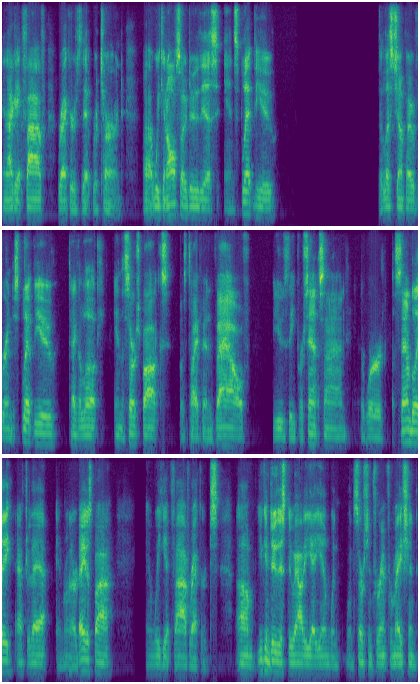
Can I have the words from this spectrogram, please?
And I get five records that returned. Uh, we can also do this in split view. So let's jump over into split view, take a look in the search box. Let's type in valve, use the percent sign, the word assembly after that, and run our Dataspy, and we get five records. Um, you can do this throughout EAM when, when searching for information.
